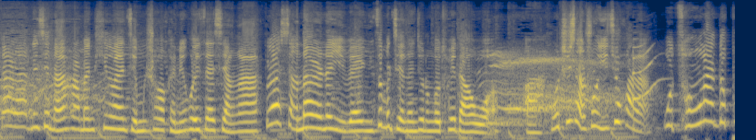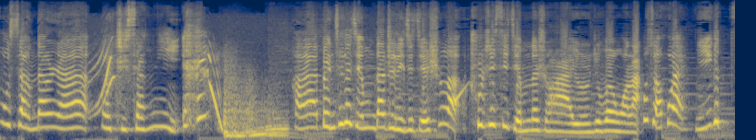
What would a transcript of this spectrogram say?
当然，那些男孩们听完节目之后肯定会在想啊，不要想当然的以为你这么简单就能够推倒我啊！我只想说一句话啦，我从来都不想当然，我只想你。好啦，本期的节目到这里就结束了。出这期节目的时候啊，有人就问我了，陆小慧，你一个资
